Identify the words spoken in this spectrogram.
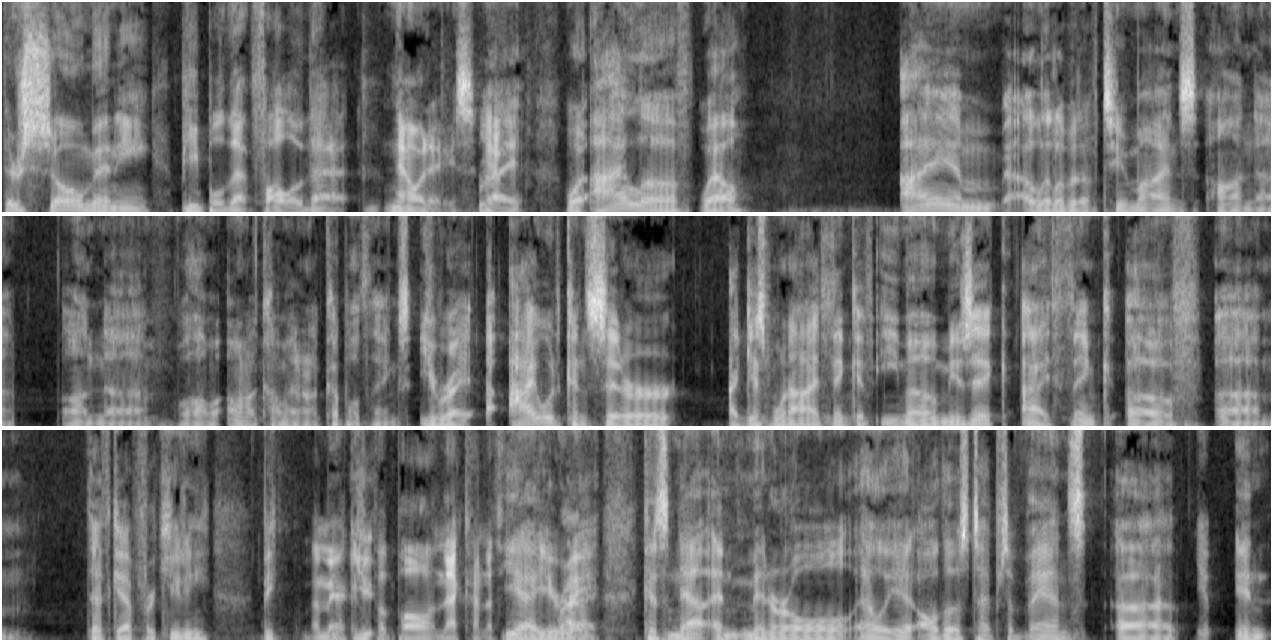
there's so many people that follow that nowadays. Right. What I love, well, I am a little bit of two minds on uh, on. Uh, well, I want to comment on a couple of things. You're right. I- I would consider. I guess when I think of emo music, I think of um, Death Cab for Cutie. Be- American you- football and that kind of thing. Yeah, you're Right. right. Because now and Mineral, Elliott, all those types of bands. Uh, Yep. In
